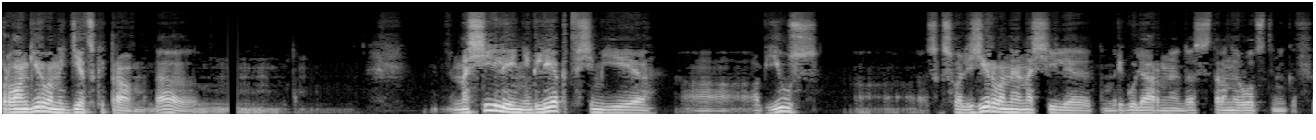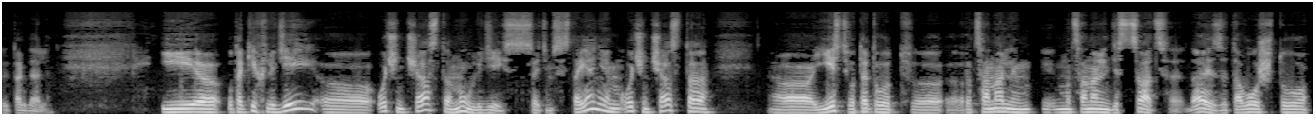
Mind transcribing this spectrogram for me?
пролонгированной детской травмы, да, насилие, неглект в семье, а, абьюз, сексуализированное насилие там, регулярное да, со стороны родственников и так далее. И э, у таких людей э, очень часто, ну, людей с этим состоянием, очень часто э, есть вот эта вот рациональная эмоциональная диссоциация, да, из-за того, что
